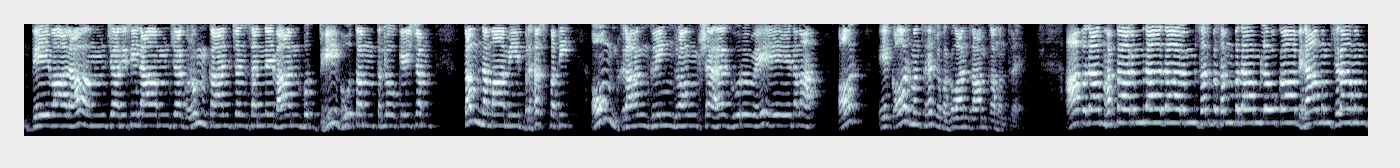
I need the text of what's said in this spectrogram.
देवानाम च ऋषिनाम च गुरुम कांचन सन्निभान बुद्धि भूतम त्रिलोकेशम। तम नमामि बृहस्पति। ओम ग्रांग ग्रीं ग्रौंग शह गुरुवे नमः। और एक और मंत्र है जो भगवान राम का मंत्र है। आपदाम हरतारम दादारम सर्व संपदाम लोकाभिरामम श्रीरामम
